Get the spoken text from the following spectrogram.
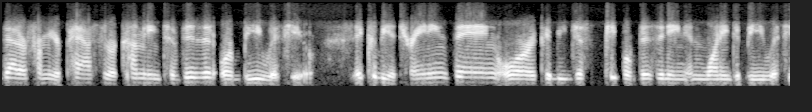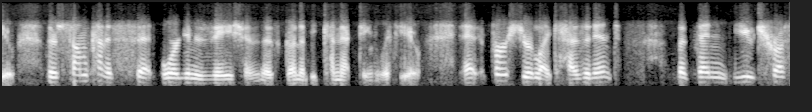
that are from your past that are coming to visit or be with you. It could be a training thing or it could be just people visiting and wanting to be with you. There's some kind of set organization that's going to be connecting with you. At first, you're like hesitant, but then you trust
